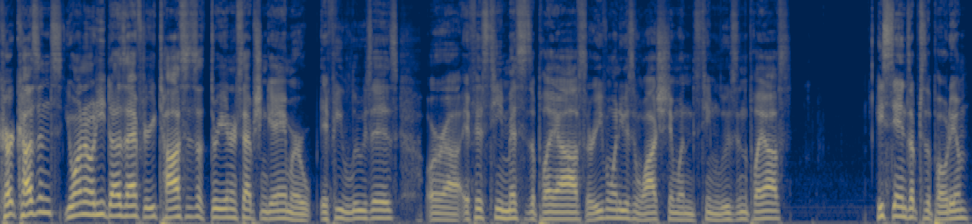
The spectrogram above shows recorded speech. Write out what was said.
Kirk Cousins, you want to know what he does after he tosses a three interception game, or if he loses, or uh, if his team misses the playoffs, or even when he was in Washington when his team loses in the playoffs? He stands up to the podium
